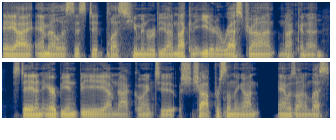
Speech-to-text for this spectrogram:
AI ML assisted plus human review. I'm not going to eat at a restaurant. I'm not going to mm-hmm. stay at an Airbnb. I'm not going to shop for something on Amazon unless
